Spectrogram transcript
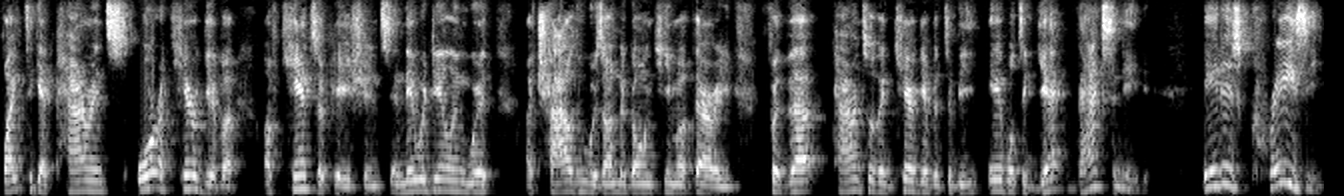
fight to get parents or a caregiver of cancer patients, and they were dealing with a child who was undergoing chemotherapy for the parents or the caregiver to be able to get vaccinated. It is crazy.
